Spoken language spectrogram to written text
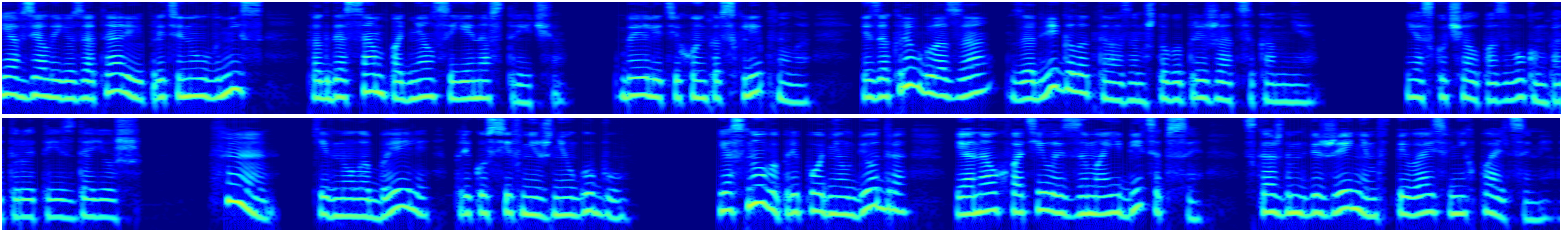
Я взял ее за талию и притянул вниз, когда сам поднялся ей навстречу. Бейли тихонько всхлипнула и, закрыв глаза, задвигала тазом, чтобы прижаться ко мне. Я скучал по звукам, которые ты издаешь. «Хм», — кивнула Бейли, прикусив нижнюю губу. Я снова приподнял бедра, и она ухватилась за мои бицепсы, с каждым движением впиваясь в них пальцами.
